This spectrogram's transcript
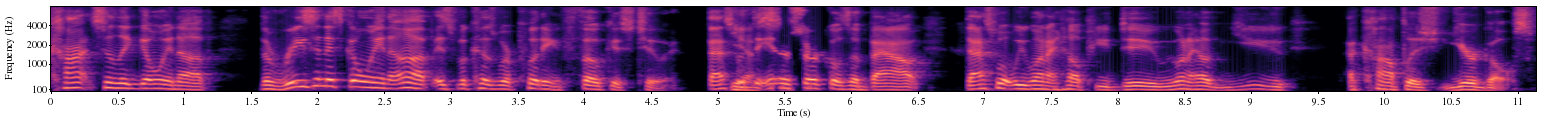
constantly going up. The reason it's going up is because we're putting focus to it. That's what yes. the inner circle is about. That's what we want to help you do. We want to help you accomplish your goals.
